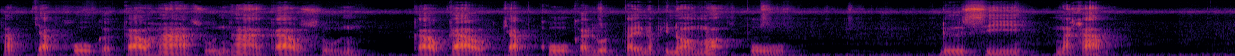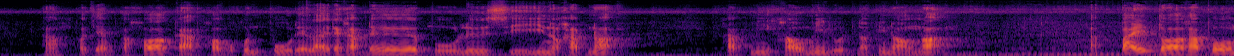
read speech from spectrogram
ครับจับคู่กับ 9505 90 99 จับคู่กับหลุดไปเนาะพี่น้องเนาะปูฤาษีนะครับเอาพอเตรียมกระข้อกราบขอบพระคุณปูได้หลายๆนะครับ เด้อปูฤาษีเนาะครับเนาะครับมีเขามีหลุดเนาะพี่น้องเนาะไปต่อครับผม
